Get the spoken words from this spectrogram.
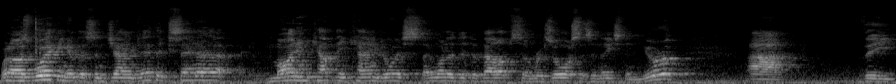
When I was working at the St James Ethics Centre, mining company came to us. They wanted to develop some resources in Eastern Europe. Uh, the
